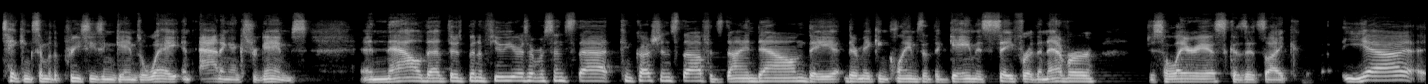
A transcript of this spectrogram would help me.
taking some of the preseason games away and adding extra games. And now that there's been a few years ever since that concussion stuff, it's dying down. They they're making claims that the game is safer than ever just hilarious because it's like, yeah,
